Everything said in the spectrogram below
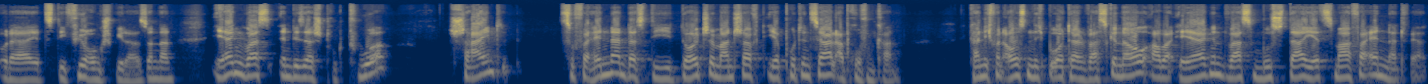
oder jetzt die Führungsspieler, sondern irgendwas in dieser Struktur scheint zu verhindern, dass die deutsche Mannschaft ihr Potenzial abrufen kann. Kann ich von außen nicht beurteilen, was genau, aber irgendwas muss da jetzt mal verändert werden.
